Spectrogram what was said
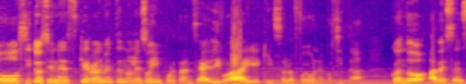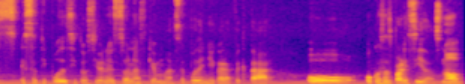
O situaciones que realmente no les doy importancia y digo, ay, X, solo fue una cosita. Cuando a veces ese tipo de situaciones son las que más te pueden llegar a afectar o, cosas parecidas, ¿no?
